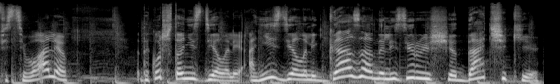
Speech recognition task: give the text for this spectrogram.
фестиваля. Так вот, что они сделали? Они сделали газоанализирующие датчики.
